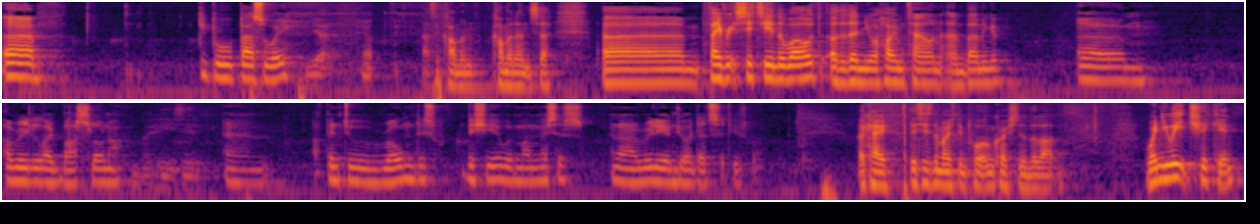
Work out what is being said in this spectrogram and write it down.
Uh, people who pass away. Yeah. That's a common common answer. Um, favorite city in the world other than your hometown and Birmingham? Um, I really like Barcelona. Amazing. and I've been to Rome this this year with my missus, and I really enjoyed that city as well. Okay, this is the most important question of the lot. When you eat chicken,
